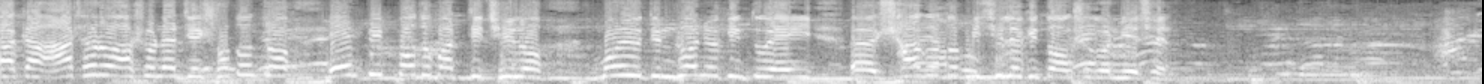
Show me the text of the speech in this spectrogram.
ঢাকা আঠারো আসনের যে স্বতন্ত্র এমপি পদপ্রার্থী ছিল মহিউদ্দিন রনিও কিন্তু এই স্বাগত মিছিলে কিন্তু অংশগ্রহণ নিয়েছেন। আমি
